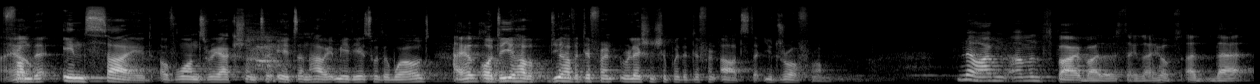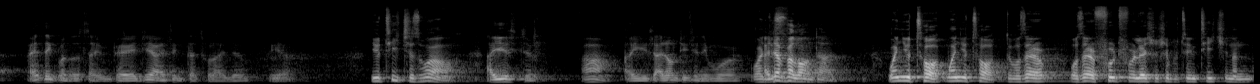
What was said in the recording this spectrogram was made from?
I From hope. the inside of one's reaction to it and how it mediates with the world? I hope so. Or do you have a, do you have a different relationship with the different arts that you draw from? No, I'm, I'm inspired by those things. I hope uh, that, I think we're on the same page. Yeah, I think that's what I do. Yeah. You teach as well? I used to. Ah. I used. I don't teach anymore. I did for a long time. When you taught, when you taught, was there, was there a fruitful relationship between teaching and,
